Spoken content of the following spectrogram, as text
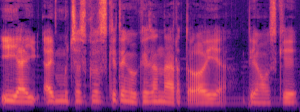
y hay, hay muchas cosas que tengo que sanar todavía, digamos que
